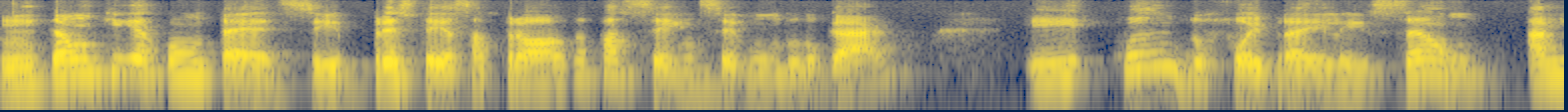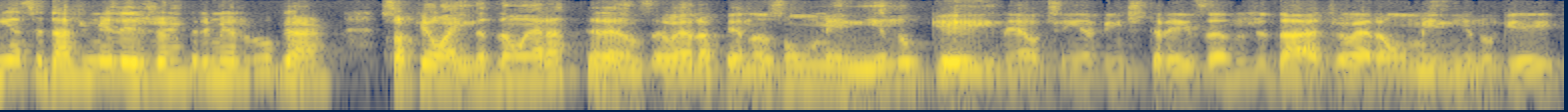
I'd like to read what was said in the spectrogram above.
Então, o que, que acontece? Prestei essa prova, passei em segundo lugar, e quando foi para a eleição, a minha cidade me elegeu em primeiro lugar. Só que eu ainda não era trans, eu era apenas um menino gay, né? Eu tinha 23 anos de idade, eu era um menino gay.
